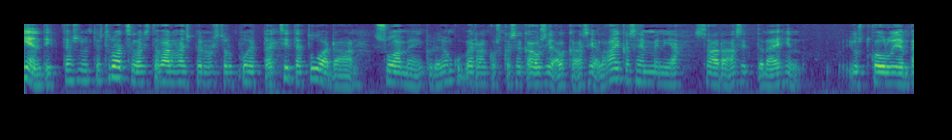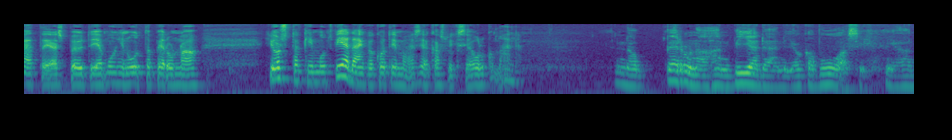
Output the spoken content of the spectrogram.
Vienti? Tässä on nyt tästä ruotsalaisesta varhaisperunasta ollut puhetta, että sitä tuodaan Suomeen kyllä jonkun verran, koska se kausi alkaa siellä aikaisemmin ja saadaan sitten näihin just koulujen päättäjäispöytiin ja muihin uutta perunaa jostakin, mutta viedäänkö kotimaisia kasviksia ulkomaille? No perunahan viedään joka vuosi ihan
